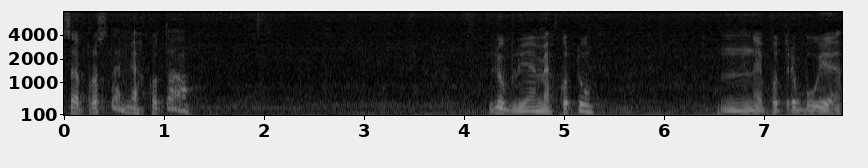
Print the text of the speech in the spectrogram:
Все просте, м'якота. Люблю я м'якоту. Не потребує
